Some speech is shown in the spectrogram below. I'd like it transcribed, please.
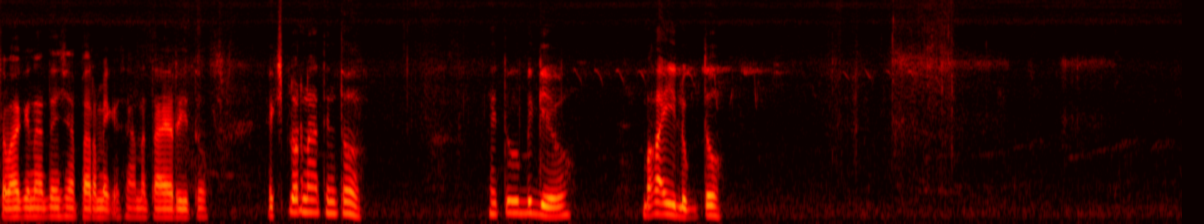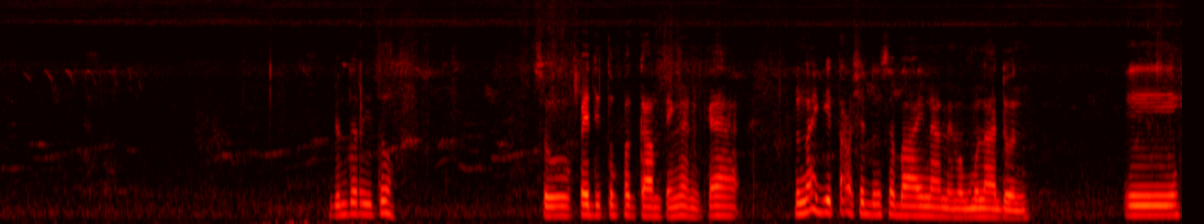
Tawagin natin siya para may kasama tayo rito. Explore natin to. May tubig eh oh. Baka ilog to. Ganda rito. So, pwede itong pagcampingan. Kaya, nung nakikita ko siya dun sa bahay namin, magmula dun, eh,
